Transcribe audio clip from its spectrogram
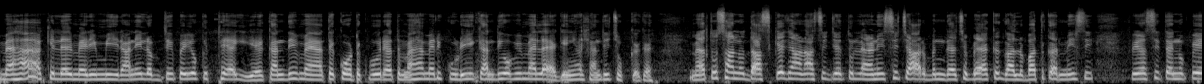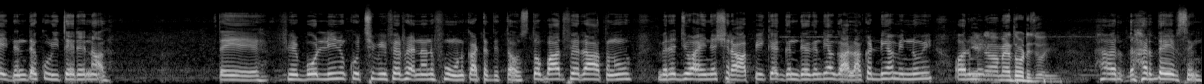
ਮੈਂ ਕਿਹਾ ਕਿਲੇ ਮੇਰੀ ਮੀਰਾ ਨਹੀਂ ਲੱਭਦੀ ਪਈ ਉਹ ਕਿੱਥੇ ਹੈਗੀ ਹੈ? ਕਹਿੰਦੀ ਮੈਂ ਤੇ ਕੋਟਕਪੂਰ ਤੇ ਮੈਂ ਕਿਹਾ ਮੇਰੀ ਕੁੜੀ ਕਹਿੰਦੀ ਉਹ ਵੀ ਮੈਂ ਲੈ ਗਈ ਹਾਂ ਕਹਿੰਦੀ ਚੁੱਕ ਕੇ। ਮੈਂ ਤੂੰ ਸਾਨੂੰ ਦੱਸ ਕੇ ਜਾਣਾ ਸੀ ਜੇ ਤੂੰ ਲੈਣੀ ਸੀ ਚਾਰ ਬੰਦਿਆਂ 'ਚ ਬਹਿ ਕੇ ਗੱਲਬਾਤ ਕਰਨੀ ਸੀ ਫਿਰ ਅਸੀਂ ਤੈਨੂੰ ਭੇਜ ਦਿੰਦੇ ਕੁੜੀ ਤੇਰੇ ਨਾਲ। ਤੇ ਫਿਰ ਬੋਲੀ ਨੂੰ ਕੁਝ ਵੀ ਫਿਰ ਇਹਨਾਂ ਨੇ ਫੋਨ ਕੱਟ ਦਿੱਤਾ। ਉਸ ਤੋਂ ਬਾਅਦ ਫਿਰ ਰਾਤ ਨੂੰ ਮੇਰੇ ਜਵਾਈ ਨੇ ਸ਼ਰਾਬ ਪੀ ਕੇ ਗੰਦੇ ਗੰਦੀਆਂ ਗਾਲਾਂ ਕੱਢੀਆਂ ਮੈਨੂੰ ਵੀ ਔਰ ਕੀ ਨਾਮ ਹੈ ਤੁਹਾਡੇ ਜਵਾਈ? ਹਰ ਹਰਦੇਵ ਸਿੰਘ।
